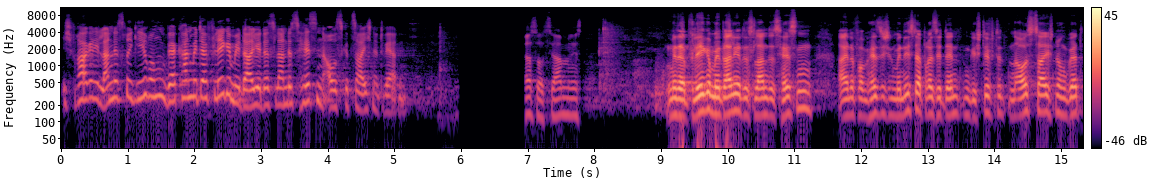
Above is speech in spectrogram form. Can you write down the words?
Ich frage die Landesregierung. Wer kann mit der Pflegemedaille des Landes Hessen ausgezeichnet werden? Herr Sozialminister. Mit der Pflegemedaille des Landes Hessen, eine vom hessischen Ministerpräsidenten gestifteten Auszeichnung, wird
